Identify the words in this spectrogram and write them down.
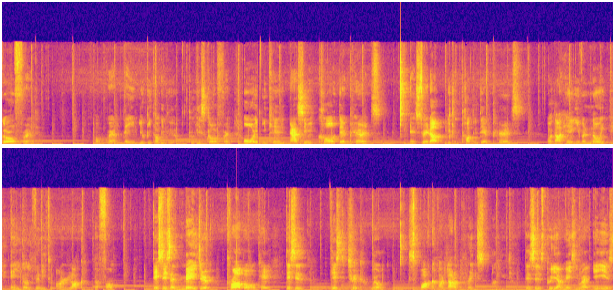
girlfriend then you, you'll be talking to, to his girlfriend. Or you can ask call their parents. And straight up, you can talk to their parents without him even knowing. And you don't even need to unlock the phone. This is a major problem, okay? This is this trick will spark a lot of pranks on YouTube. This is pretty amazing, right? It is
